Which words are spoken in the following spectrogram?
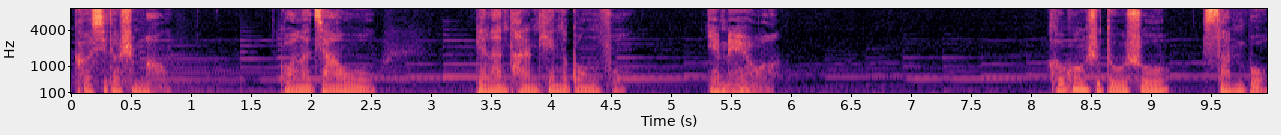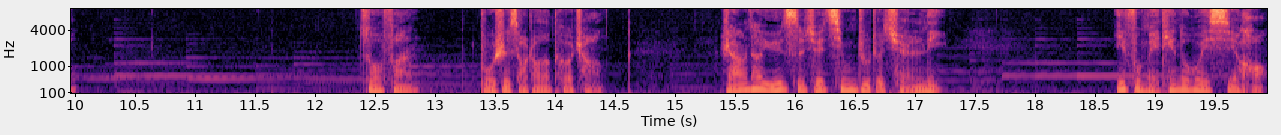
可惜的是忙，管了家务，便连谈天的功夫也没有了。何况是读书、散步、做饭，不是小昭的特长，然而他于此却倾注着全力。衣服每天都会洗好。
